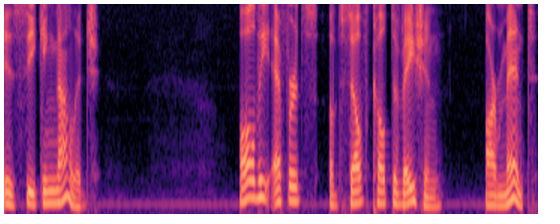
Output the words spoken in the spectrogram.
is seeking knowledge. All the efforts of self cultivation are meant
